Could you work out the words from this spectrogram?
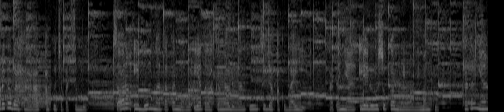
Mereka berharap aku cepat sembuh. Seorang ibu mengatakan bahwa ia telah kenal denganku sejak aku bayi. Katanya, ia dulu suka menimang-nimangku. Katanya,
